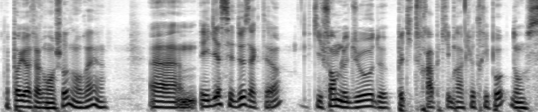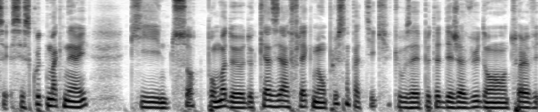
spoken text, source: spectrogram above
Il n'a pas eu à faire grand chose en vrai. Euh, et il y a ces deux acteurs qui forment le duo de petites frappes qui braquent le tripot. Donc c'est c'est Scoot McNairy qui sortent pour moi de, de Casey Affleck, mais en plus sympathique, que vous avez peut-être déjà vu dans 12,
